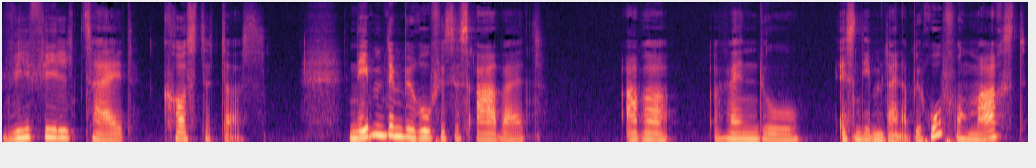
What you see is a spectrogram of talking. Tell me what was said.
Wie viel Zeit kostet das? Neben dem Beruf ist es Arbeit, aber wenn du es neben deiner Berufung machst,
